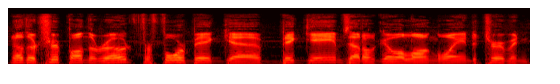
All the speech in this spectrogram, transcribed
another trip on the road for four big uh, big games. That'll go a long way in determining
